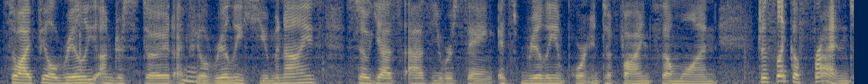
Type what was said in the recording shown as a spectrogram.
so I feel really understood, I feel really humanized. So yes, as you were saying, it's really important to find someone just like a friend,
